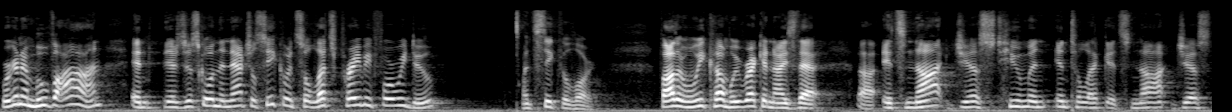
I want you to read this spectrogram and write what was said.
we're going to move on and just go in the natural sequence. So, let's pray before we do and seek the Lord. Father, when we come, we recognize that uh, it's not just human intellect, it's not just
